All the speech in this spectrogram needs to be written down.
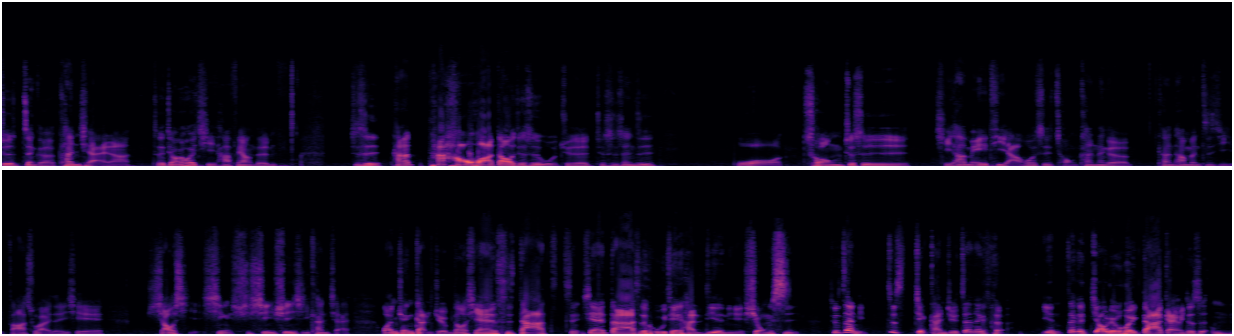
就是整个看起来呢，这个交流会其实它非常的，就是它它豪华到就是我觉得就是甚至我从就是其他媒体啊，或是从看那个看他们自己发出来的一些。消息信信讯息看起来完全感觉不到，现在是大家现现在大家是呼天喊地的你的熊市，就在你就是感觉在那个研这个交流会，大家感觉就是嗯，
